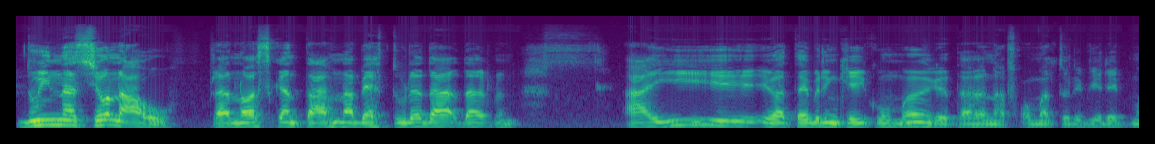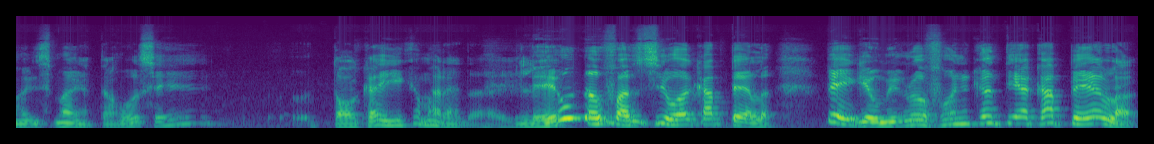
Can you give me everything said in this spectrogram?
do Inacional para nós cantarmos na abertura da, da Aí eu até brinquei com o Manga, estava na formatura e virei para o Manga e disse, Manga, então você toca aí, camarada. Ele, eu não faço a capela. Peguei o microfone e cantei a capela.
